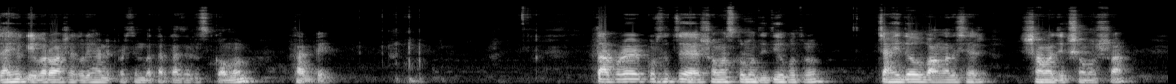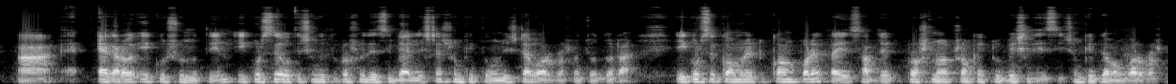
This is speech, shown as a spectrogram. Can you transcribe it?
যাই হোক, এবারও আশা করি হান্ড্রেড পার্সেন্ট বা তার কাছাকাছি কমন থাকবে। তারপরে কোর্স হচ্ছে সমাজকর্ম দ্বিতীয় পত্র, চাহিদা ও বাংলাদেশের সামাজিক সমস্যা। এগারো, একুশ, শূন্য, তিন। এই কোর্সে অতি সংক্ষিপ্ত প্রশ্ন দিয়েছি বিয়াল্লিশটা, সংক্ষিপ্ত উনিশটা, বড় প্রশ্ন চোদ্দটা। এই কোর্সে কমন একটু কম পড়ে, তাই সাবজেক্ট প্রশ্ন সংখ্যা একটু বেশি দিয়েছি, সংক্ষিপ্ত এবং বড় প্রশ্ন।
